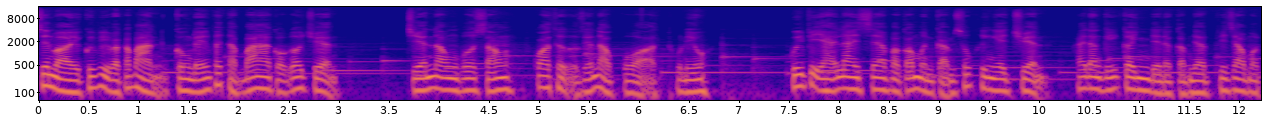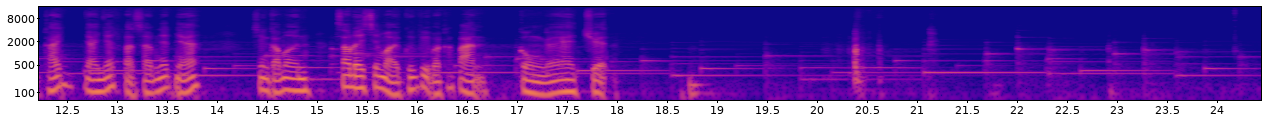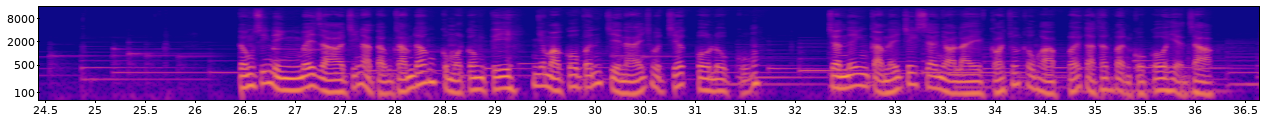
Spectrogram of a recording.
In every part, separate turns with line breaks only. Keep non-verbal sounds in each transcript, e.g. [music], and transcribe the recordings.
Xin mời quý vị và các bạn cùng đến với tập 3 của câu chuyện Chiến ông vô song qua thử diễn đọc của Thu Niu. Quý vị hãy like, share và comment cảm xúc khi nghe chuyện. Hãy đăng ký kênh để được cập nhật video một cách nhanh nhất và sớm nhất nhé. Xin cảm ơn. Sau đây xin mời quý vị và các bạn cùng nghe chuyện. Tống Sinh Đình bây giờ chính là tổng giám đốc của một công ty, nhưng mà cô vẫn chỉ lái một chiếc Polo cũ. Trần Ninh cảm thấy chiếc xe nhỏ này có chút không hợp với cả thân phận của cô hiện giờ.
